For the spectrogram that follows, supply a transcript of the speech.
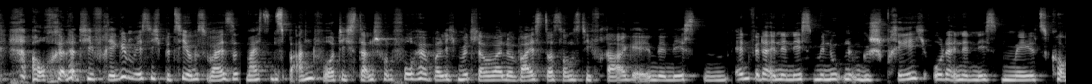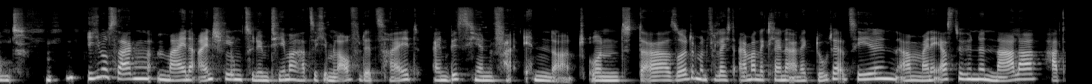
auch relativ regelmäßig, beziehungsweise meistens beantworte ich es dann schon vorher, weil ich mittlerweile weiß, dass sonst die Frage in den nächsten, entweder in den nächsten Minuten im Gespräch oder in den nächsten Mails kommt. Ich muss sagen, meine Einstellung zu dem Thema hat sich im Laufe der Zeit ein bisschen verändert. Und da sollte man vielleicht einmal eine kleine Anekdote erzählen. Ähm, meine erste Hündin Nala hat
